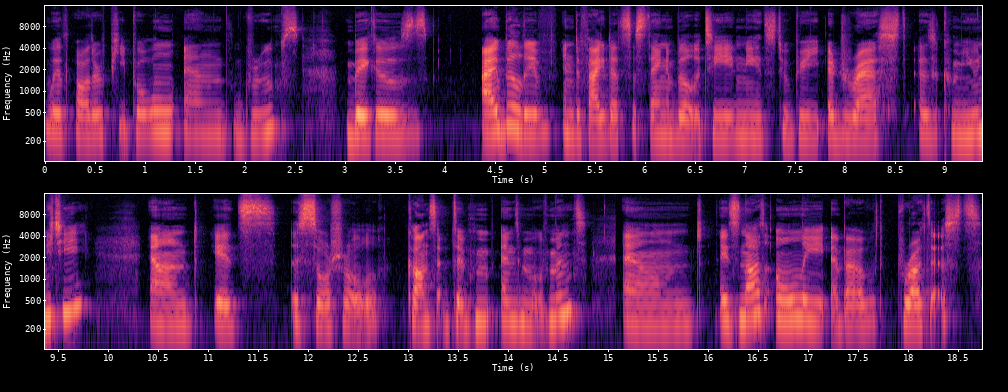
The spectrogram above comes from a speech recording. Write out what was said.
with other people and groups because I believe in the fact that sustainability needs to be addressed as a community and it's a social concept and movement. And it's not only about protests,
